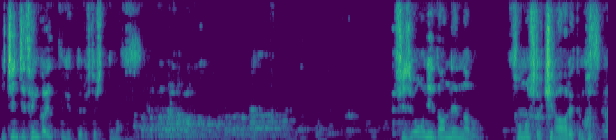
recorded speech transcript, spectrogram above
一日千回ずつ言ってる人知ってます。非常に残念なの。その人嫌われてます。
